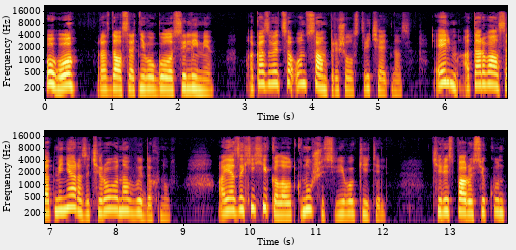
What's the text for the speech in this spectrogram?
«Ого!» — раздался от него голос Элими. Оказывается, он сам пришел встречать нас. Эльм оторвался от меня, разочарованно выдохнув. А я захихикала, уткнувшись в его китель. Через пару секунд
